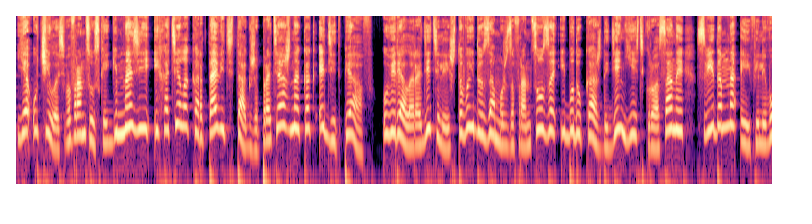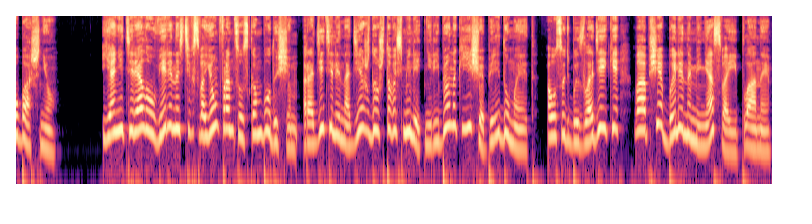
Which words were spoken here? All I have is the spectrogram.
Я училась во французской гимназии и хотела картавить так же протяжно, как Эдит Пиаф. Уверяла родителей, что выйду замуж за француза и буду каждый день есть круассаны с видом на Эйфелеву башню. Я не теряла уверенности в своем французском будущем. Родители надежду, что восьмилетний ребенок еще передумает. А у судьбы злодейки вообще были на меня свои планы.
